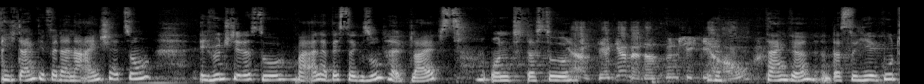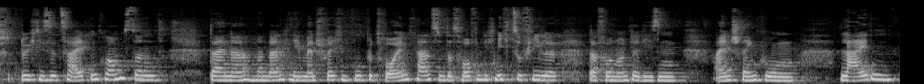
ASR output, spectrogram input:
Ich danke dir für deine Einschätzung. Ich wünsche dir, dass du bei allerbester Gesundheit bleibst und dass du. Ja, sehr gerne. Das wünsche ich dir auch. Danke, dass du hier gut durch diese Zeiten kommst und deine Mandanten eben entsprechend gut betreuen kannst und dass hoffentlich nicht zu viele davon unter diesen Einschränkungen leiden.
